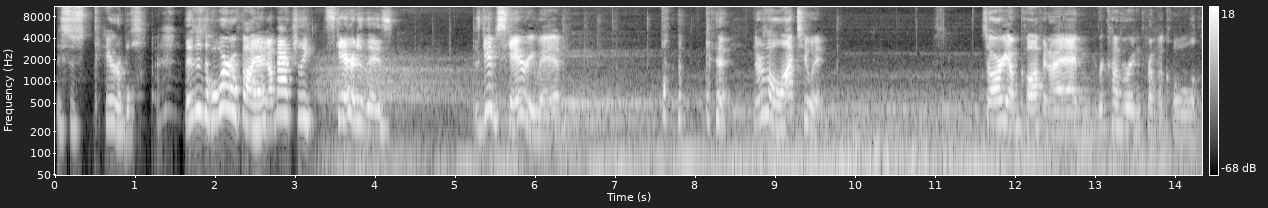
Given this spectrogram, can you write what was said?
This is terrible. This is horrifying. I'm actually scared of this. This game's scary, man. There's a lot to it. Sorry I'm coughing. I am recovering from a cold.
